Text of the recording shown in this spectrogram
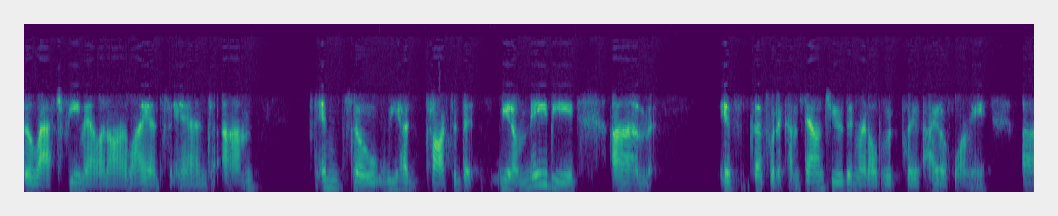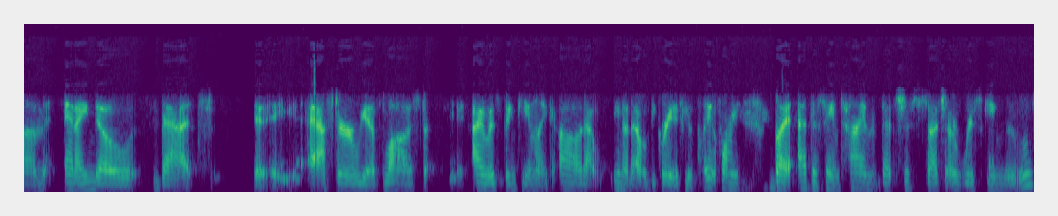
the last female in our alliance, and um, and so we had talked that you know maybe um, if that's what it comes down to, then Reynolds would play the idol for me, um, and I know that after we had lost, I was thinking like, oh, that you know that would be great if you would play it for me. But at the same time, that's just such a risky move,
